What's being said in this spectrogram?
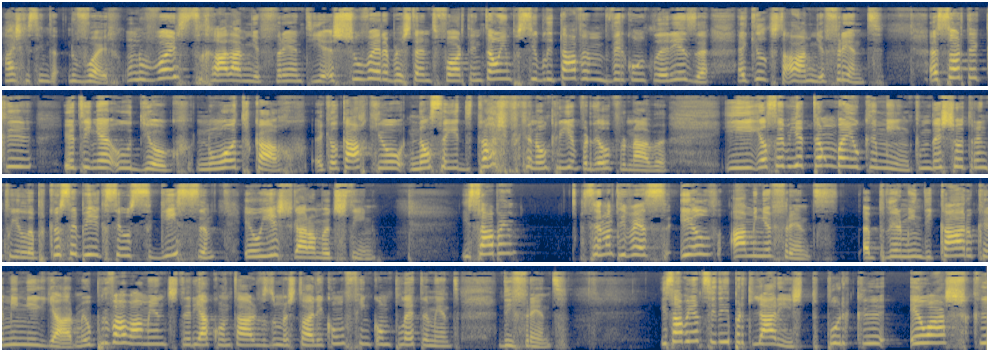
Ai, esqueci de nevoeiro. Um nevoeiro cerrado à minha frente e a chuva era bastante forte, então impossibilitava-me ver com clareza aquilo que estava à minha frente. A sorte é que eu tinha o Diogo num outro carro, aquele carro que eu não saía de trás porque eu não queria perdê-lo por nada. E ele sabia tão bem o caminho que me deixou tranquila, porque eu sabia que se eu seguisse, eu ia chegar ao meu destino. E sabem, se eu não tivesse ele à minha frente, a poder-me indicar o caminho e guiar-me, eu provavelmente estaria a contar-vos uma história com um fim completamente diferente. E sabem, eu decidi partilhar isto porque eu acho que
